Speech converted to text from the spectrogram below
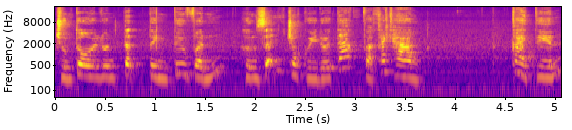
Chúng tôi luôn tận tình tư vấn, hướng dẫn cho quý đối tác và khách hàng. Cải tiến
